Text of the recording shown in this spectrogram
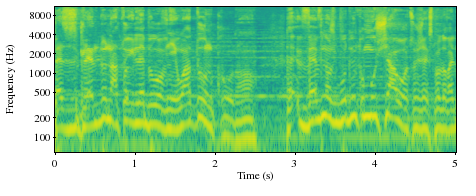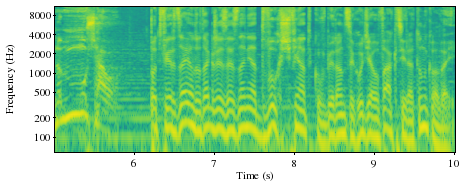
Bez względu na to, ile było w niej ładunku, no. Wewnątrz budynku musiało coś eksplodować, no musiało. Potwierdzają to także zeznania dwóch świadków biorących udział w akcji ratunkowej.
